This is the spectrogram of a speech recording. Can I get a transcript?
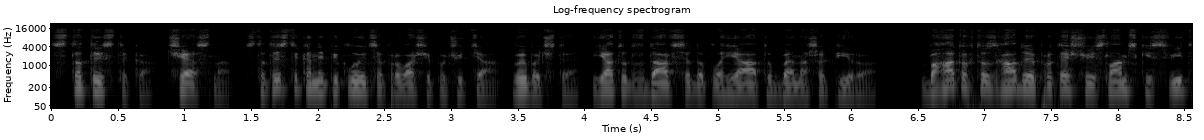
Статистика, чесна. Статистика не піклується про ваші почуття. Вибачте, я тут вдався до плагіату Бена Шапіро. Багато хто згадує про те, що ісламський світ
